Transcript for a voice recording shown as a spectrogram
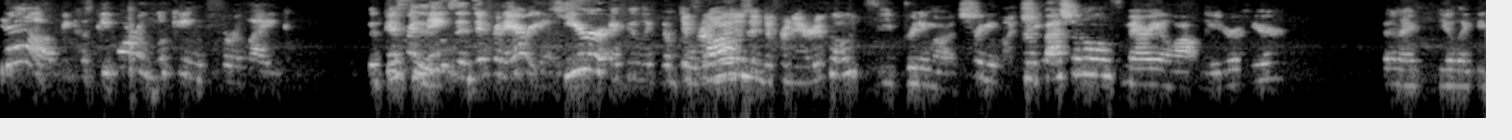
Yeah, because people are looking for like But this different things in different areas. here. I feel like the different one, homes and different area codes. pretty much. pretty much. Professionals marry a lot later here than I feel like they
